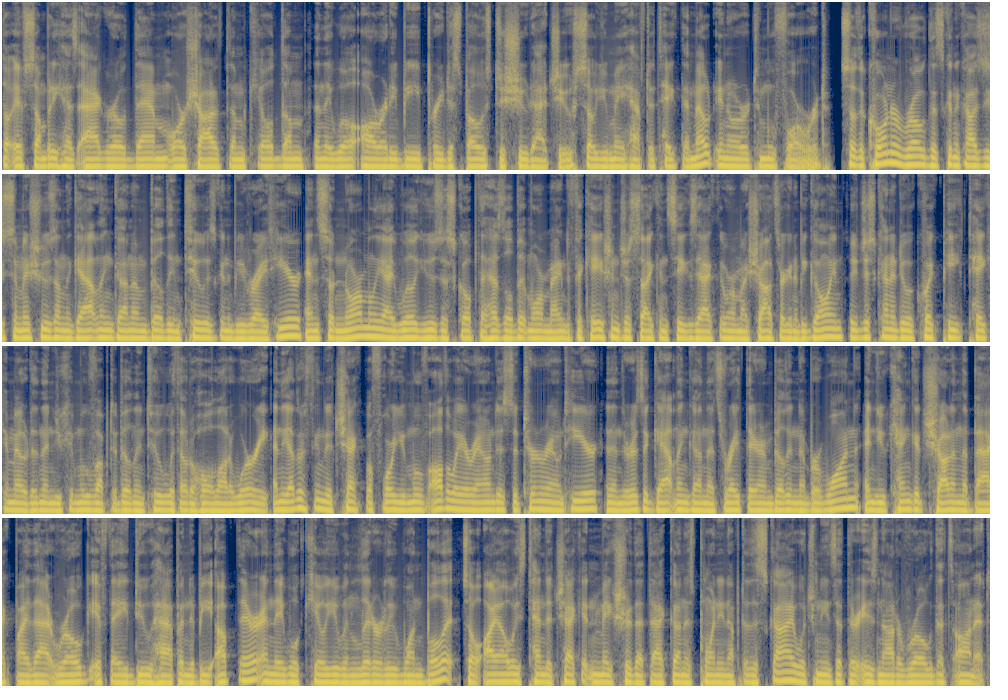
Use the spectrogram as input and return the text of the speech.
So if somebody has aggroed them or shot at them, killed them, then they will already be predisposed to shoot at you. So you may have to take them out in order to move forward. So the corner rogue that's going to cause you some issues on the Gatling gun on building two is going to be right here. And so normally I will use a scope that has a little bit more magnification just so I can see exactly where my shots are going to be going. So you just kind of do a quick peek, take him out, and then you can move up to building two without a whole lot of worry. And the other thing to check before you move all the way around is to turn around here. And then there is a Gatling gun that's right there in building number one. And you can get shot in the back by that rogue if they do happen to be up there and they will kill you in literally one bullet. So I always tend to check it and make sure that that gun is pointing up to the sky, which means that there is not a rogue that's on it.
